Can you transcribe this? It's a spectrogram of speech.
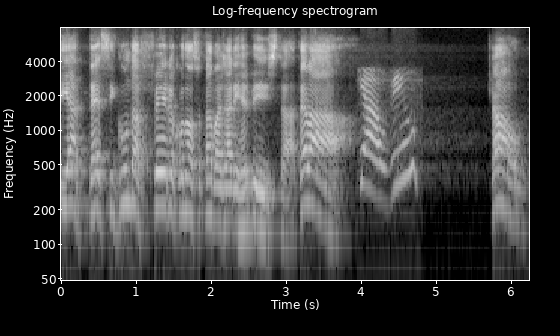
e até segunda-feira com o nosso Tabajara em Revista. Até lá! Tchau, viu? Tchau!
